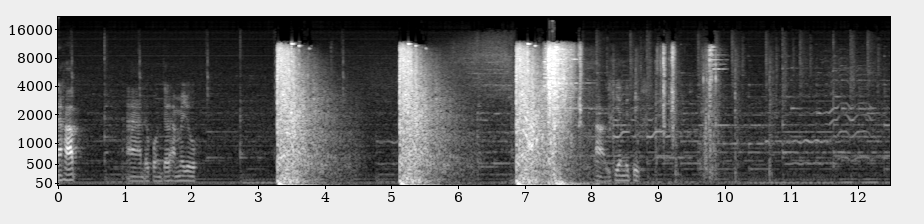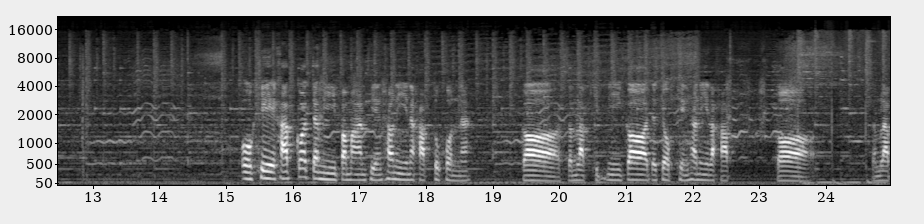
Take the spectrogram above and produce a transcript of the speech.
นะครับ อ่าเดี๋ยวผมจะทำให้ดู อ่าวิเทียไม่ติดโอเคครับก็จะมีประมาณเพียงเท่านี้นะครับ ทุกคนนะ ก็สำหรับคลิปนี้ก็จะจบเพียงเท่านี้ละครับ ก็สำหรับ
